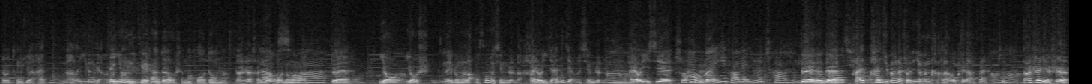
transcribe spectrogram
有同学还拿了一等奖。在英语节上都有什么活动吗？当时很多活动呢，啊对，嗯有有是那种朗诵性质的，还有演讲性质的，嗯还有一些是不是还有文艺方面，就是唱什么对对对还还举办了首届英文卡拉 OK 大赛，这哦当时也是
